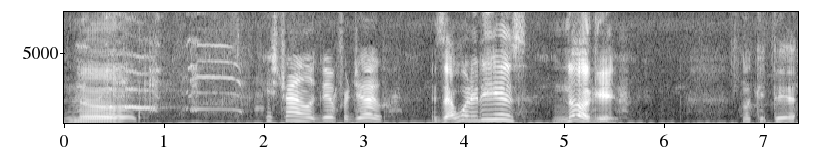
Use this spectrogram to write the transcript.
Nug. He's trying to look good for Joe. Is that what it is? Nugget. Look at that.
